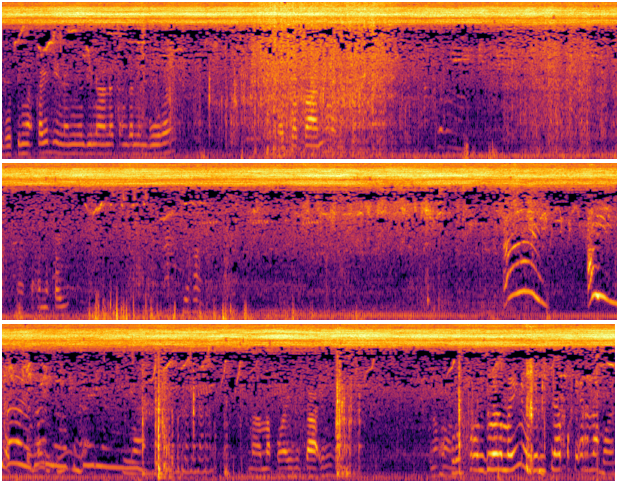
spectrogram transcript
buti nga kayo, di na niyo dinanas ang ganung buhay. Kahit pa paano. Nasa ano kayo? Ay! Ay! Ay! Ay! Mama hikain din. Puro-purundo na naman yun. Hindi mo sila pakiaralaman.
